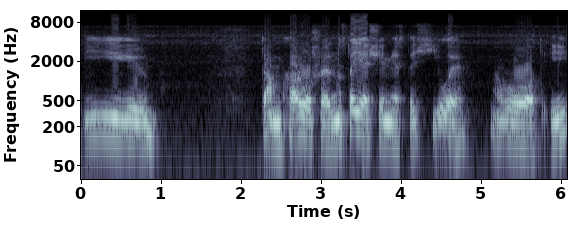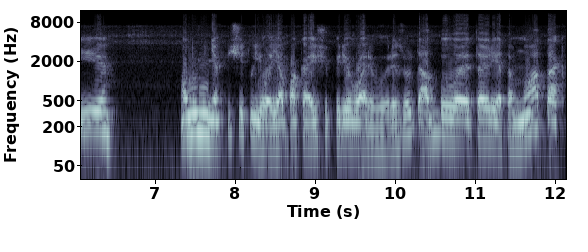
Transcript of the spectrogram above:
и там хорошее, настоящее место силы, вот, и оно меня впечатлило. Я пока еще перевариваю. Результат было это летом. Ну а так,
